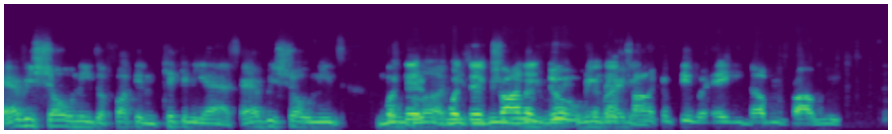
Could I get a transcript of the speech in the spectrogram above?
Every show needs a fucking kick in the ass. Every show needs new What they're blood. what they're re- trying to do is they're trying to compete with AEW probably. No,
